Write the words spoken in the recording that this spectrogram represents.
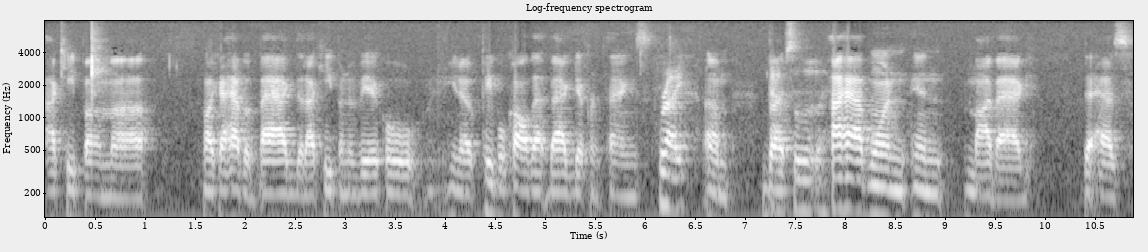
I keep them, uh, like I have a bag that I keep in the vehicle. You know, people call that bag different things. Right. Um, but Absolutely. I have one in my bag that has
